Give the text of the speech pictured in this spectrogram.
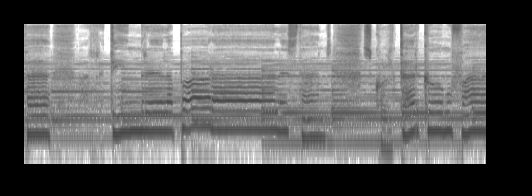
Fe, a retindre la por a les dents, escoltar com ho fan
